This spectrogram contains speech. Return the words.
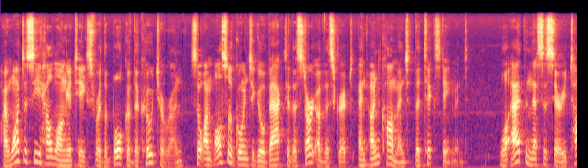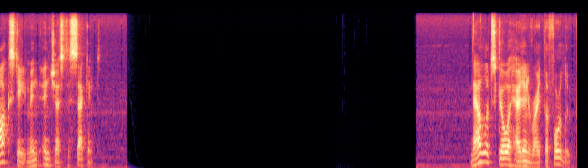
I want to see how long it takes for the bulk of the code to run, so I'm also going to go back to the start of the script and uncomment the tic statement. We'll add the necessary toc statement in just a second. Now let's go ahead and write the for loop.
